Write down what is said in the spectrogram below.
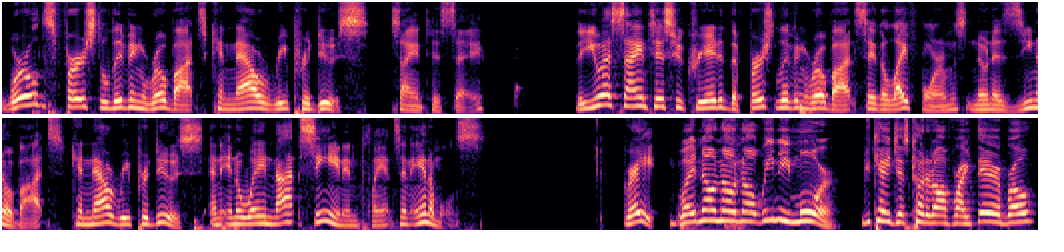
World's first living robots can now reproduce, scientists say. The U.S. scientists who created the first living robots say the life forms, known as xenobots, can now reproduce, and in a way not seen in plants and animals. Great. Wait, no, no, no. We need more. You can't just cut it off right there, bro.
